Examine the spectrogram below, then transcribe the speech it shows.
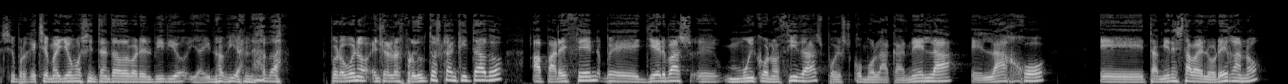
Sí, porque Chema y yo hemos intentado ver el vídeo y ahí no había nada. Pero bueno, entre los productos que han quitado aparecen eh, hierbas eh, muy conocidas, pues como la canela, el ajo, eh, también estaba el orégano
